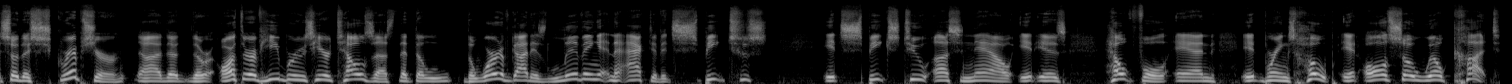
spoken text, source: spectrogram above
So the scripture, uh, the, the author of Hebrews here tells us that the, the word of God is living and active. It, speak to, it speaks to us now. It is helpful and it brings hope. It also will cut.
